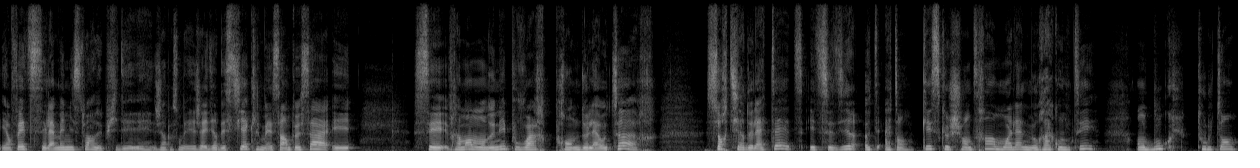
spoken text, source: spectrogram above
Et en fait, c'est la même histoire depuis des, j'ai l'impression, j'allais dire des siècles, mais c'est un peu ça. Et c'est vraiment à un moment donné pouvoir prendre de la hauteur sortir de la tête et de se dire attends, qu'est-ce que je suis en train, moi là, de me raconter en boucle tout le temps?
